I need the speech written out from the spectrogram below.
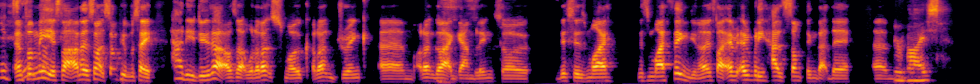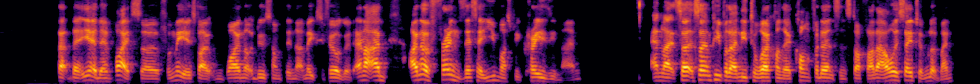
You And for me, it's like I know some some people say, "How do you do that?" I was like, "Well, I don't smoke, I don't drink, um, I don't go out gambling, so this is my this is my thing." You know, it's like every, everybody has something that they're um, Your advice. That they're, yeah their vice. So for me, it's like why not do something that makes you feel good? And I I know friends they say you must be crazy, man. And like cer- certain people that need to work on their confidence and stuff like that, I always say to them, look, man,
